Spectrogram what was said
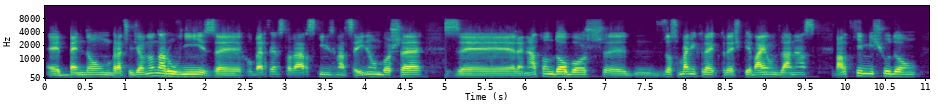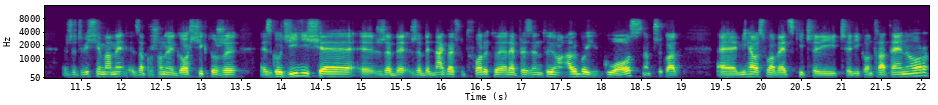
e, będą brać udział no, na równi z Hubertem Stolarskim, z Marceliną Bosze, z Renatą Dobosz, e, z osobami, które, które śpiewają dla nas, Bartkiem Misiudą. Rzeczywiście mamy zaproszonych gości, którzy zgodzili się, e, żeby, żeby nagrać utwory, które reprezentują albo ich głos, na przykład Michał Sławecki, czyli, czyli kontratenor,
